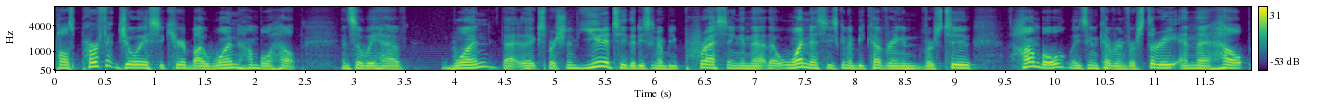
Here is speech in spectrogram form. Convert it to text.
Paul's perfect joy is secured by one humble help. And so we have one, that expression of unity that he's going to be pressing, and that, that oneness he's going to be covering in verse 2, humble, he's going to cover in verse 3, and the help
